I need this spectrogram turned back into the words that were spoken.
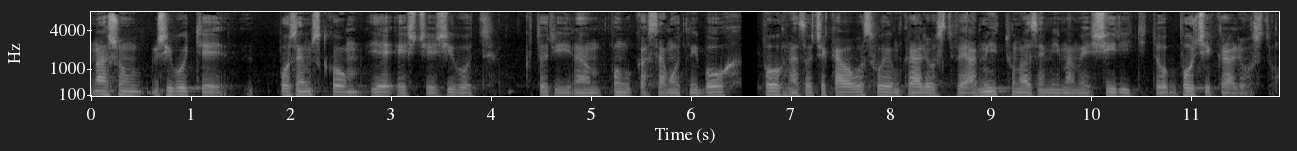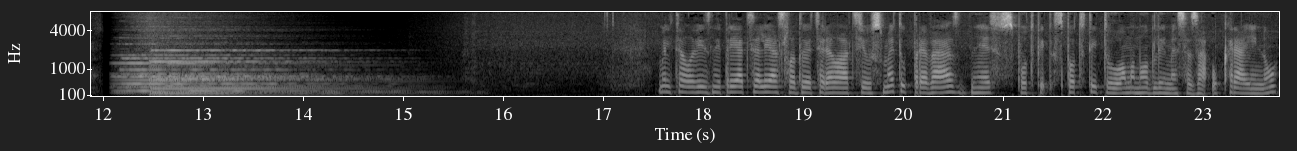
našom živote pozemskom je ešte život, ktorý nám ponúka samotný Boh. Boh nás očakáva vo svojom kráľovstve a my tu na zemi máme šíriť to Božie kráľovstvo. Milí televízni priatelia, sledujete reláciu Sme tu pre vás dnes s, pod, s podtitulom Modlíme sa za Ukrajinu.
